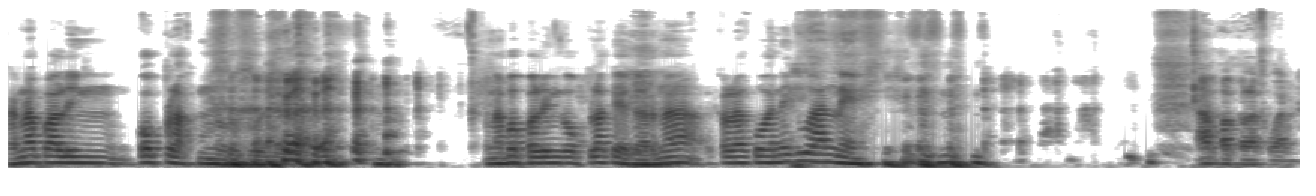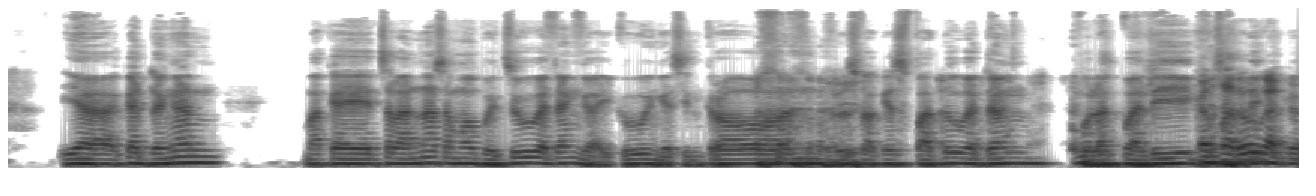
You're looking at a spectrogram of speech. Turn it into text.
Karena paling koplak menurutku. Hmm. Kenapa paling koplak ya? Karena kelakuannya itu aneh. Apa kelakuan? Ya kadang kan pakai celana sama baju kadang nggak ikut nggak sinkron terus pakai sepatu kadang bolak balik Kan sarungan tuh,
